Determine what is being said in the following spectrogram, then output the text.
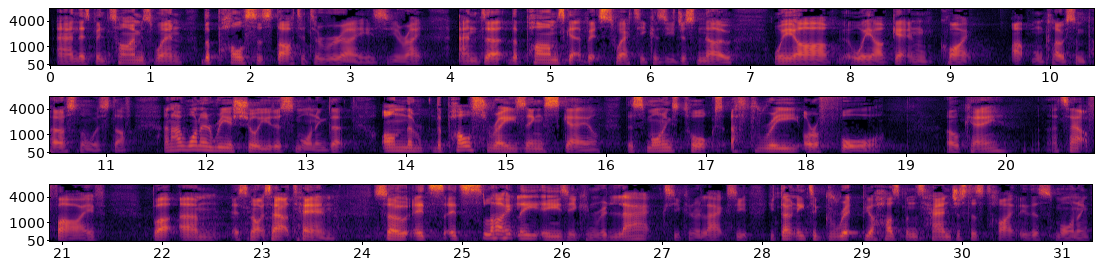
And there's been times when the pulse has started to raise, you right? And uh, the palms get a bit sweaty because you just know we are, we are getting quite up and close and personal with stuff. And I want to reassure you this morning that on the, the pulse raising scale, this morning's talk's a three or a four. Okay? That's out of five but um, it's not. It's out of 10. So it's, it's slightly easy. You can relax. You can relax. You, you don't need to grip your husband's hand just as tightly this morning.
